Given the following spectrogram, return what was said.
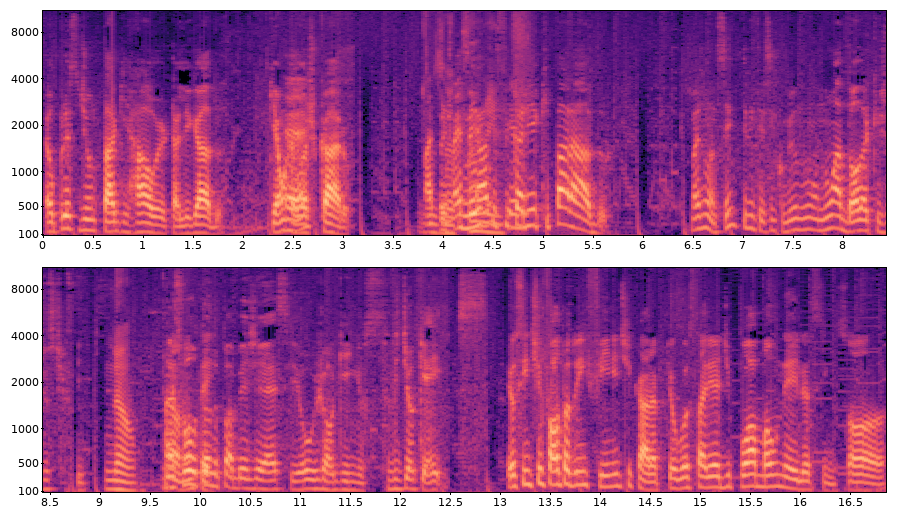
é o preço de um Tag Heuer, tá ligado? Que é um É. relógio caro. Mas tem mais meio que que ficaria equiparado. Mas, mano, 135 mil não, não há dólar que justifique. Não. Mas não voltando tem. pra BGS ou joguinhos, videogames. Eu senti falta do Infinity, cara, porque eu gostaria de pôr a mão nele, assim, só.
